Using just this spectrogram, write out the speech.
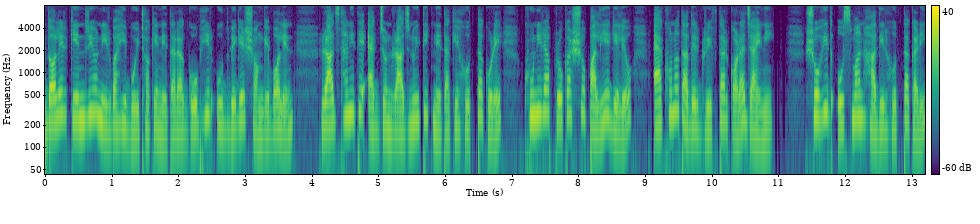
দলের কেন্দ্রীয় নির্বাহী বৈঠকে নেতারা গভীর উদ্বেগের সঙ্গে বলেন, রাজধানীতে একজন রাজনৈতিক নেতাকে হত্যা করে খুনিরা প্রকাশ্য পালিয়ে গেলেও এখনও তাদের গ্রেফতার করা যায়নি। শহীদ ওসমান হাদির হত্যাকারী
